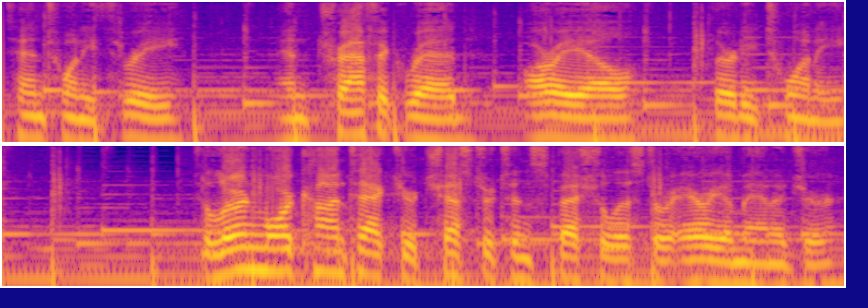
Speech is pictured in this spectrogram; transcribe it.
1023, and traffic red, RAL 3020. To learn more, contact your Chesterton specialist or area manager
